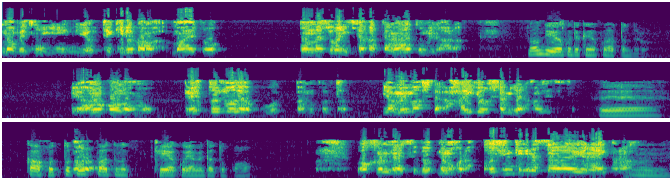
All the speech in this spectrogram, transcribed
まあ別によできれば前と同じとこに行きたかったなと思いながら、なんで予約できなくなったんだろいや、あの子のもうネット上ではこう、あのやめましたが、廃業したみたいな感じです。へえ。か、ホットペッパーとの契約をやめたとか？わかんないですけど、でもほら、個人的なつながりがないから、うん。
